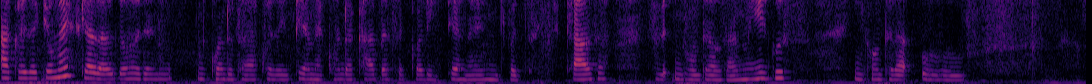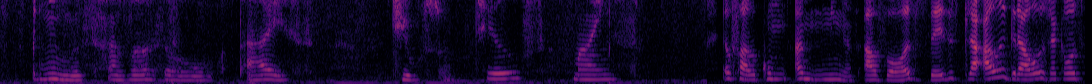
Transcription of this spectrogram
A coisa que eu mais quero agora, quando tá a quarentena, quando acaba essa quarentena, a gente pode sair casa, encontrar os amigos, encontrar os primos, avós ou pais, Tios. tios, mães. Eu falo com as minhas avós, às vezes, para alegrá-las, já que elas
